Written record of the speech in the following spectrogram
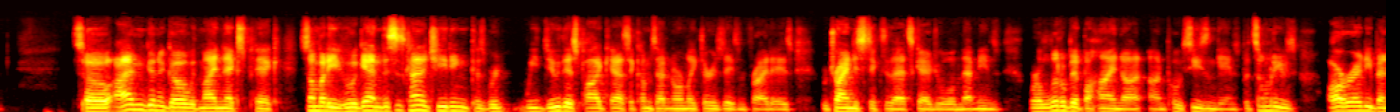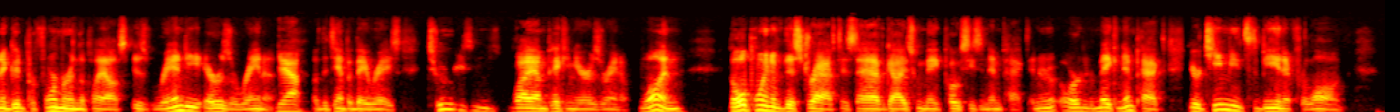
so I'm gonna go with my next pick. Somebody who, again, this is kind of cheating because we're we do this podcast. It comes out normally Thursdays and Fridays. We're trying to stick to that schedule, and that means we're a little bit behind on on postseason games. But somebody who's already been a good performer in the playoffs is Randy Arozarena Yeah, of the Tampa Bay Rays. Two reasons why I'm picking Arozarena. One, the whole point of this draft is to have guys who make postseason impact. And in order to make an impact, your team needs to be in it for long,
